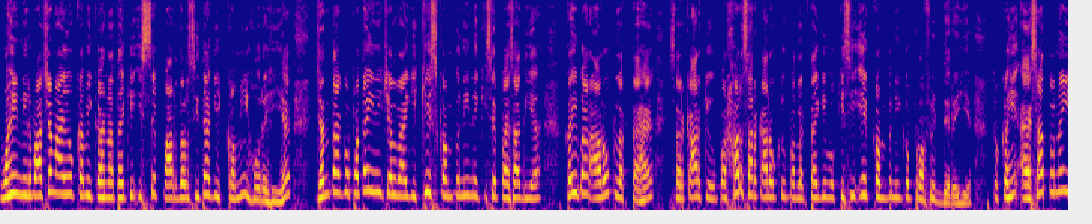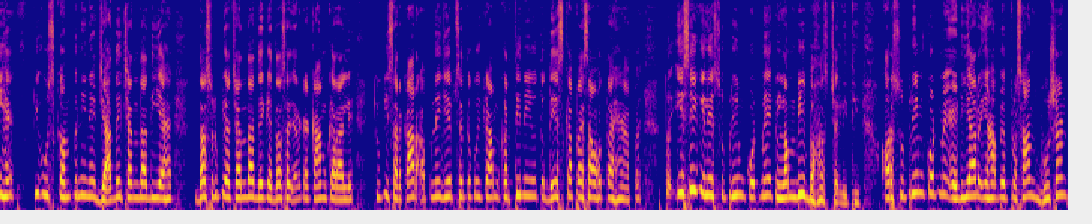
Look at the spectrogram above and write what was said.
वहीं निर्वाचन आयोग का भी कहना था कि इससे पारदर्शिता की कमी हो रही है। जनता को पता ही नहीं चल रहा है कि किस कंपनी ने किसे पैसा दिया। कई बार आरोप लगता है, सरकार के ऊपर, हर सरकारों के ऊपर लगता है कि वो किसी एक कंपनी को प्रॉफिट दे रही है। तो कहीं ऐसा तो नहीं है कि उस कंपनी ने ज़्यादा चंदा दिया है, दस रुपया चंदा दे के दस हज़ार का काम करा ले, क्योंकि सरकार अपने जेब से तो कोई काम करती नहीं हो तो देश का पैसा होता है यहाँ पर। तो इसी के लिए सुप्रीम कोर्ट में एक लंबी बहस चली थी और सुप्रीम कोर्ट में ए एडीआर यहाँ पर प्रशांत भूषण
